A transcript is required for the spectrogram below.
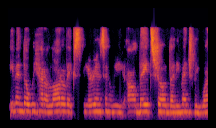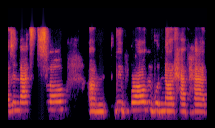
even though we had a lot of experience and we all dates showed that eventually wasn't that slow, um, we probably would not have had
